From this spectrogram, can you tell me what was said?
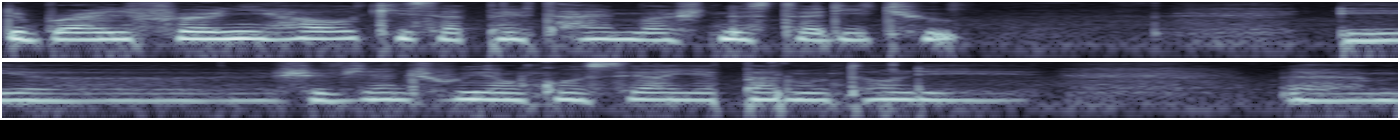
de Brian Ferneyhough qui s'appelle Time Motion Study 2. Et euh, je viens de jouer en concert il n'y a pas longtemps les euh,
